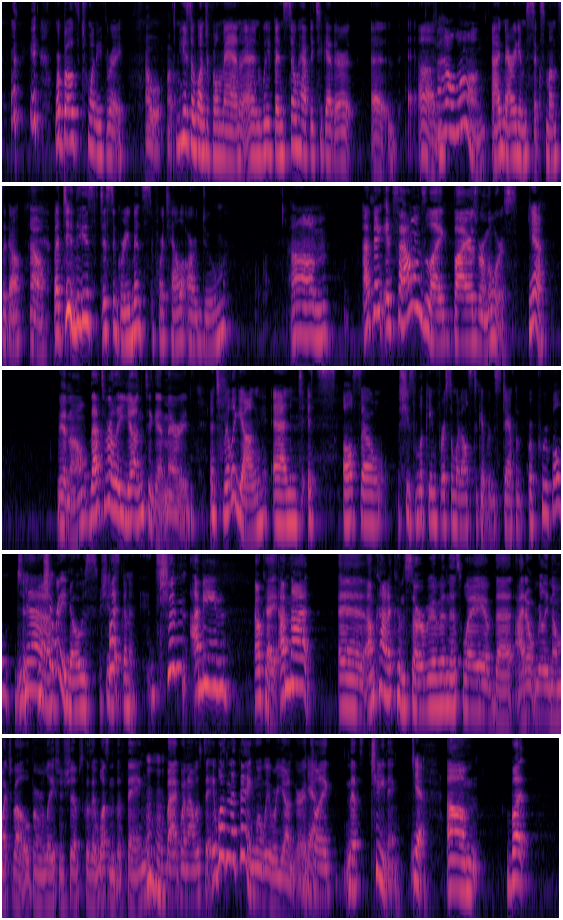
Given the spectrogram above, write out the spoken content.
We're both 23. Oh, uh, He's a wonderful man, and we've been so happy together. for how long? I married him six months ago. Oh. But do these disagreements foretell our doom? Um, I think it sounds like buyer's remorse. Yeah. You know, that's really young to get married. It's really young, and it's also, she's looking for someone else to give her the stamp of approval. To, Yeah. She already knows she's But to. shouldn't I mean? Okay, I'm not. Uh, I'm kind of conservative in this way of that. I don't really know much about open relationships because it wasn't the thing back when I was. It wasn't a thing when we were younger. It's Mm-hmm. Yeah. like that's cheating. Yeah. Um, but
